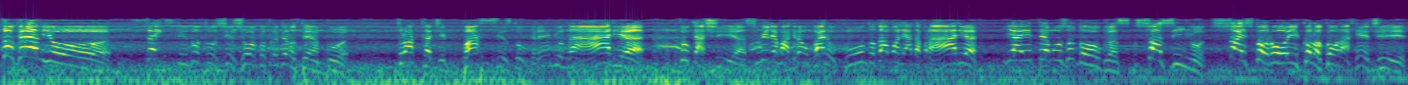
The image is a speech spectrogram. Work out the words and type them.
Do Grêmio! Seis minutos de jogo, primeiro tempo. Troca de passes do Grêmio na área do Caxias. William Magrão vai no fundo, dá uma olhada para a área. E aí temos o Douglas, sozinho, só escorou e colocou na rede.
